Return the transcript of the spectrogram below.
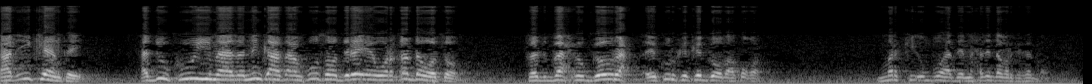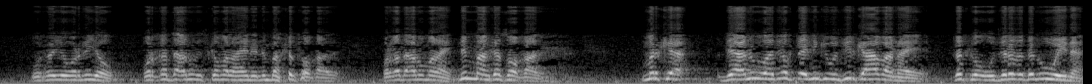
Aad ii keentay. Hadduu kuu yimaado ninkaas aan kuu soo diray ee warqadda wato fadbaxu gawrac ee kurka ka go baa ku qoran markii unbuu haddee naxdin dhabarka ka go wuxuu yidhi warniyow warqadda anuu iskama lahayne nin baan ka soo qaaday. Warqadda anuu ma lahayn nin baan ka soo qaaday. Marka dee anigu waad ogtahay ninkii wasiirka ahaa baan haye dadka wasiirada dhan u weynaa.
